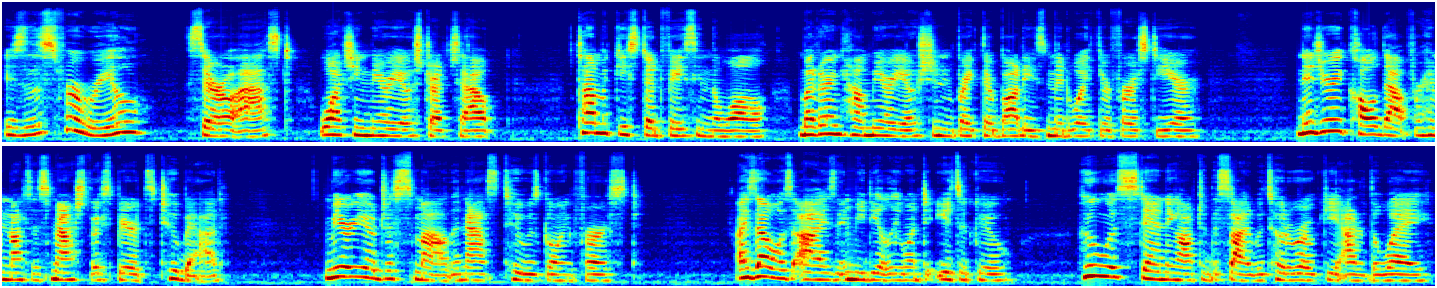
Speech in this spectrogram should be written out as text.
Is this for real? Sero asked, watching Mirio stretch out. Tamaki stood facing the wall, muttering how Mirio shouldn't break their bodies midway through first year. Nejire called out for him not to smash their spirits too bad. Mirio just smiled and asked who was going first. Aizawa's eyes immediately went to Izuku, who was standing off to the side with Todoroki out of the way.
